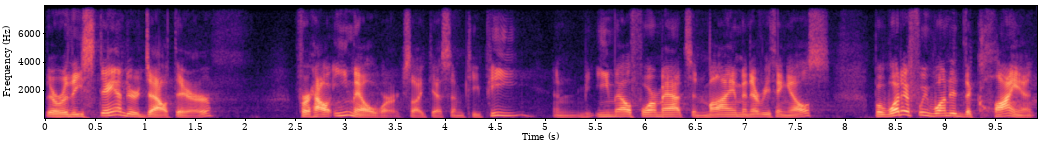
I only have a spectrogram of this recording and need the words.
there were these standards out there for how email works, like SMTP and email formats and MIME and everything else. But what if we wanted the client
